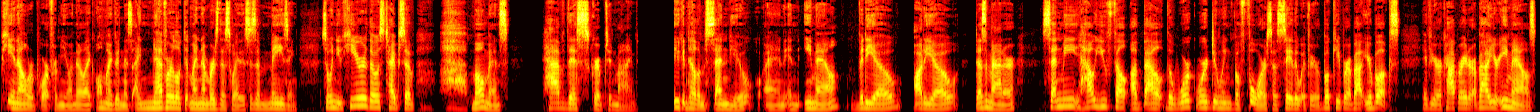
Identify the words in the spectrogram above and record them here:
P&L report from you and they're like, "Oh my goodness, I never looked at my numbers this way. This is amazing." So when you hear those types of ah, moments, have this script in mind you can tell them send you an, an email, video, audio, doesn't matter. Send me how you felt about the work we're doing before. So say that if you're a bookkeeper about your books If you're a copywriter, about your emails.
